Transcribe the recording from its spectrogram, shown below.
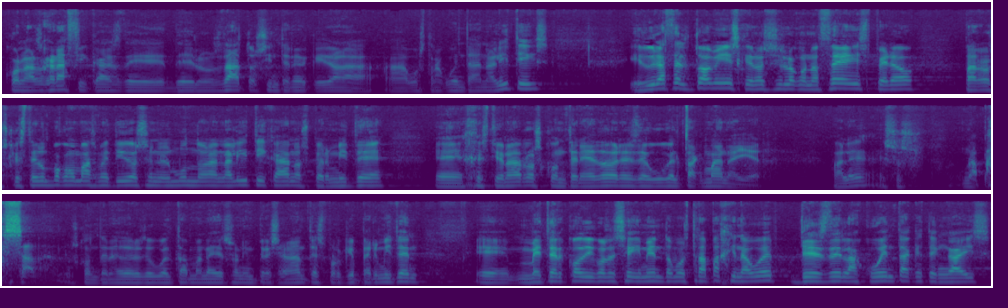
con las gráficas de, los datos sin tener que ir a, vuestra cuenta de Analytics. Y Duracell Tomis, que no sé si lo conocéis, pero para los que estén un poco más metidos en el mundo de la analítica, nos permite eh, gestionar los contenedores de Google Tag Manager. Eso es una pasada. Los contenedores de Vuelta Manager son impresionantes porque permiten eh, meter códigos de seguimiento en vuestra página web desde la cuenta que tengáis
